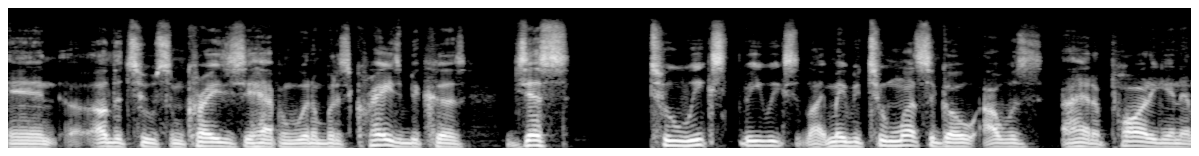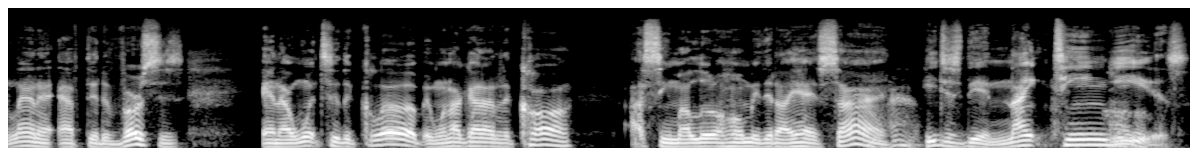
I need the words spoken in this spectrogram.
and uh, other two, some crazy shit happened with them. But it's crazy because just two weeks, three weeks, like maybe two months ago, I was I had a party in Atlanta after the Verzuz, and I went to the club. And when I got out of the car, I seen my little homie that I had signed. Wow. He just did 19 Oh. years.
